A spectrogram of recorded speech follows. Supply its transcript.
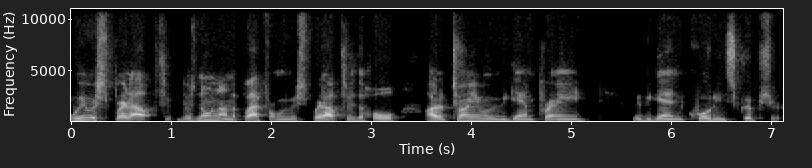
we were spread out. Through, there was no one on the platform. We were spread out through the whole auditorium. We began praying. We began quoting scripture,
